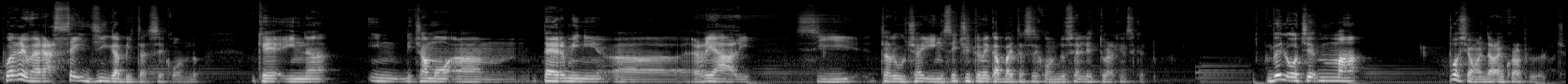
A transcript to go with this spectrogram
può arrivare a 6 gigabit al secondo, che in, in diciamo, um, termini uh, reali si traduce in 600 megabyte al secondo sia in lettura che in scrittura. Veloce, ma possiamo andare ancora più veloce.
